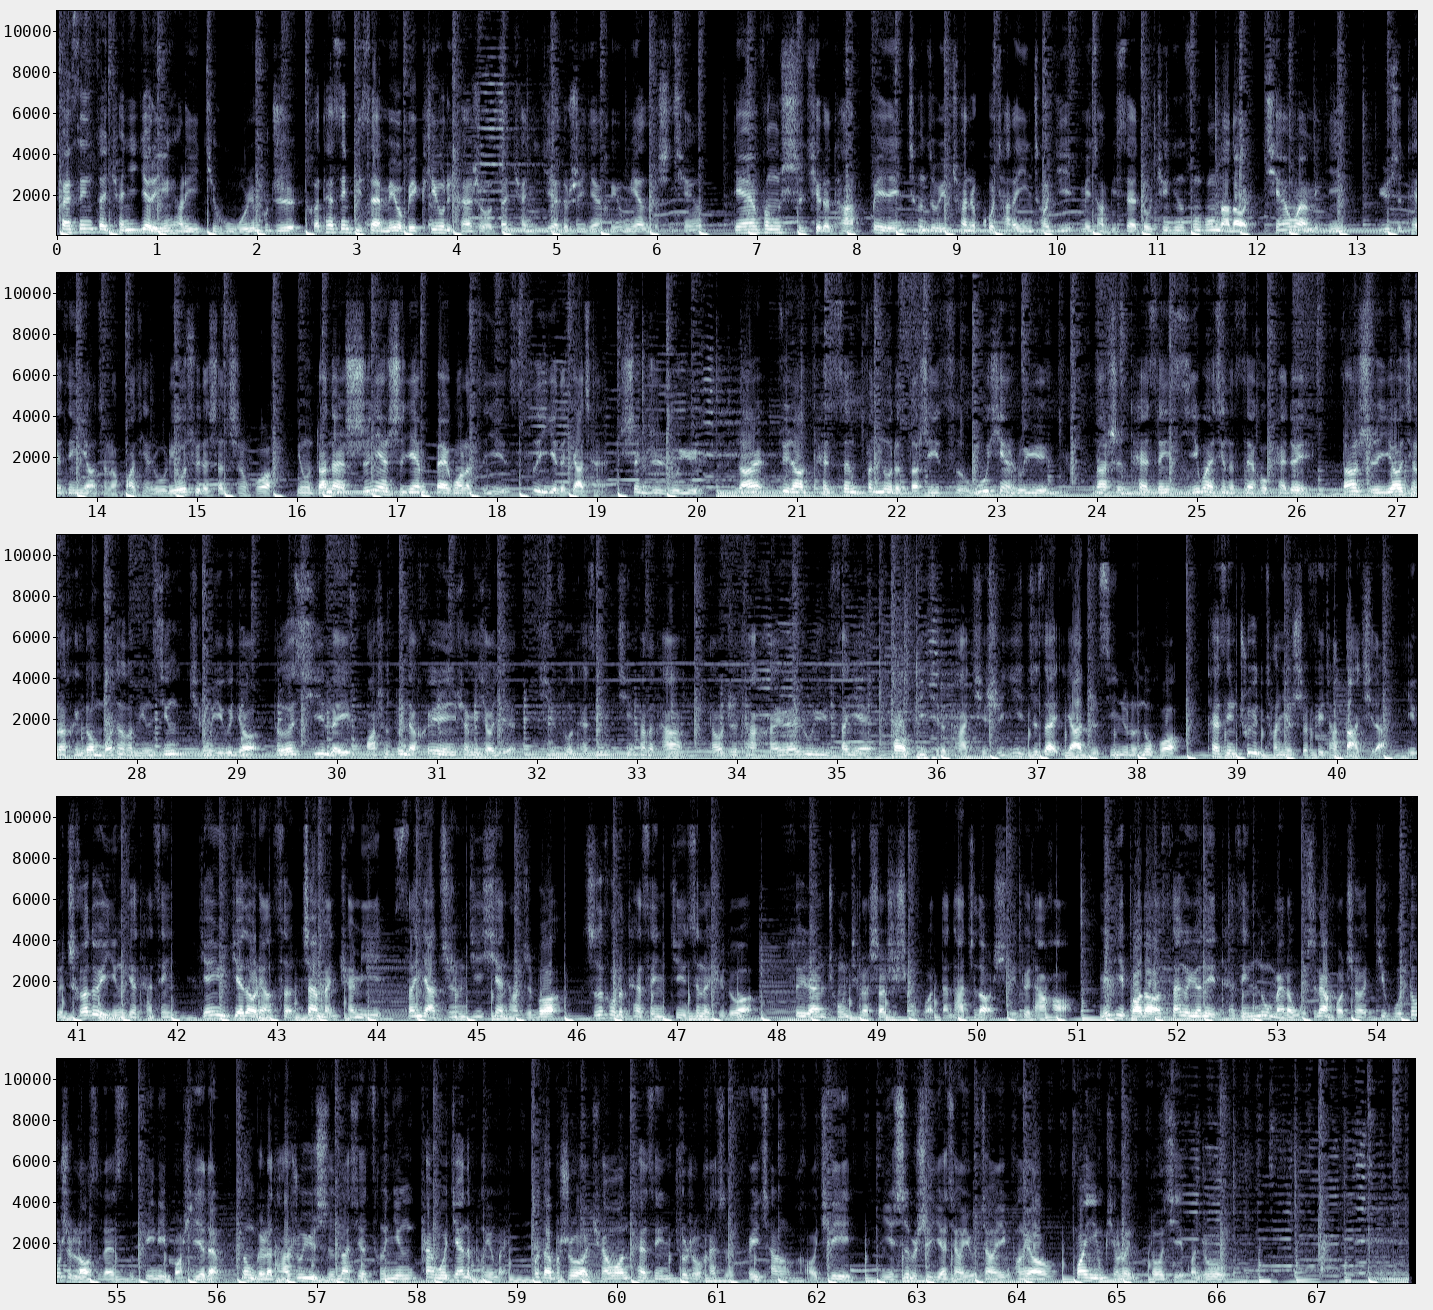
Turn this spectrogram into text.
泰森在拳击界的影响力几乎无人不知，和泰森比赛没有被 KO 的选手，在拳击界都是一件很有面子的事情。巅峰时期的他，被人称之为穿着裤衩的印钞机，每场比赛都轻轻松松拿到千万美金。于是泰森养成了花钱如流水的奢侈生活，用短短十年时间败光了自己四亿的家产，甚至入狱。然而，最让泰森愤怒的，则是一次诬陷入狱。那是泰森习惯性的赛后派对，当时邀请了很多模特和明星，其中一个叫德西雷·华盛顿的黑人选美小姐起诉泰森侵犯了她，导致他含冤入狱三年。暴脾气的他其实一直在压制心中的怒火。泰森出狱的场景是非常大气的，一个车队迎接泰森，监狱街道两侧站满拳迷，三架直升机现场直播。之后的泰森谨慎了许多。虽然重启了奢侈生活，但他知道谁对他好。媒体报道，三个月内泰森怒买了五十辆豪车，几乎都是劳斯莱斯、宾利、保时捷等，送给了他入狱时那些曾经看过监的朋友们。不得不说，拳王泰森出手还是非常豪气的。你是不是也想有这样一个朋友？欢迎评论，多谢关注。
